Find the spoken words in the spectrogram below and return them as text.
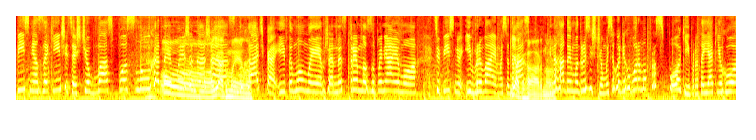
Пісня закінчиться, щоб вас послухати. О, пише наша як мило. слухачка. І тому ми вже нестримно зупиняємо цю пісню і вриваємося до Як вас. гарно. І нагадуємо, друзі, що ми сьогодні говоримо про спокій, про те, як його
